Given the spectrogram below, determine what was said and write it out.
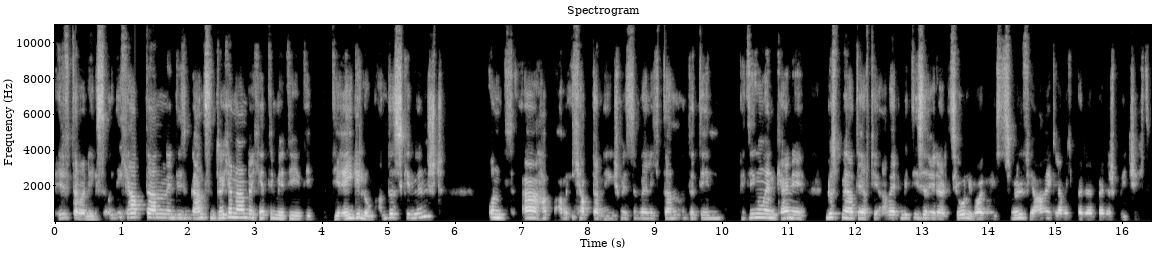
hilft aber nichts. Und ich habe dann in diesem ganzen Durcheinander, ich hätte mir die, die die Regelung anders gewünscht. Und äh, hab, aber ich habe dann hingeschmissen, weil ich dann unter den Bedingungen keine Lust mehr hatte auf die Arbeit mit dieser Redaktion. Ich war übrigens zwölf Jahre, glaube ich, bei der, bei der Spätschicht.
